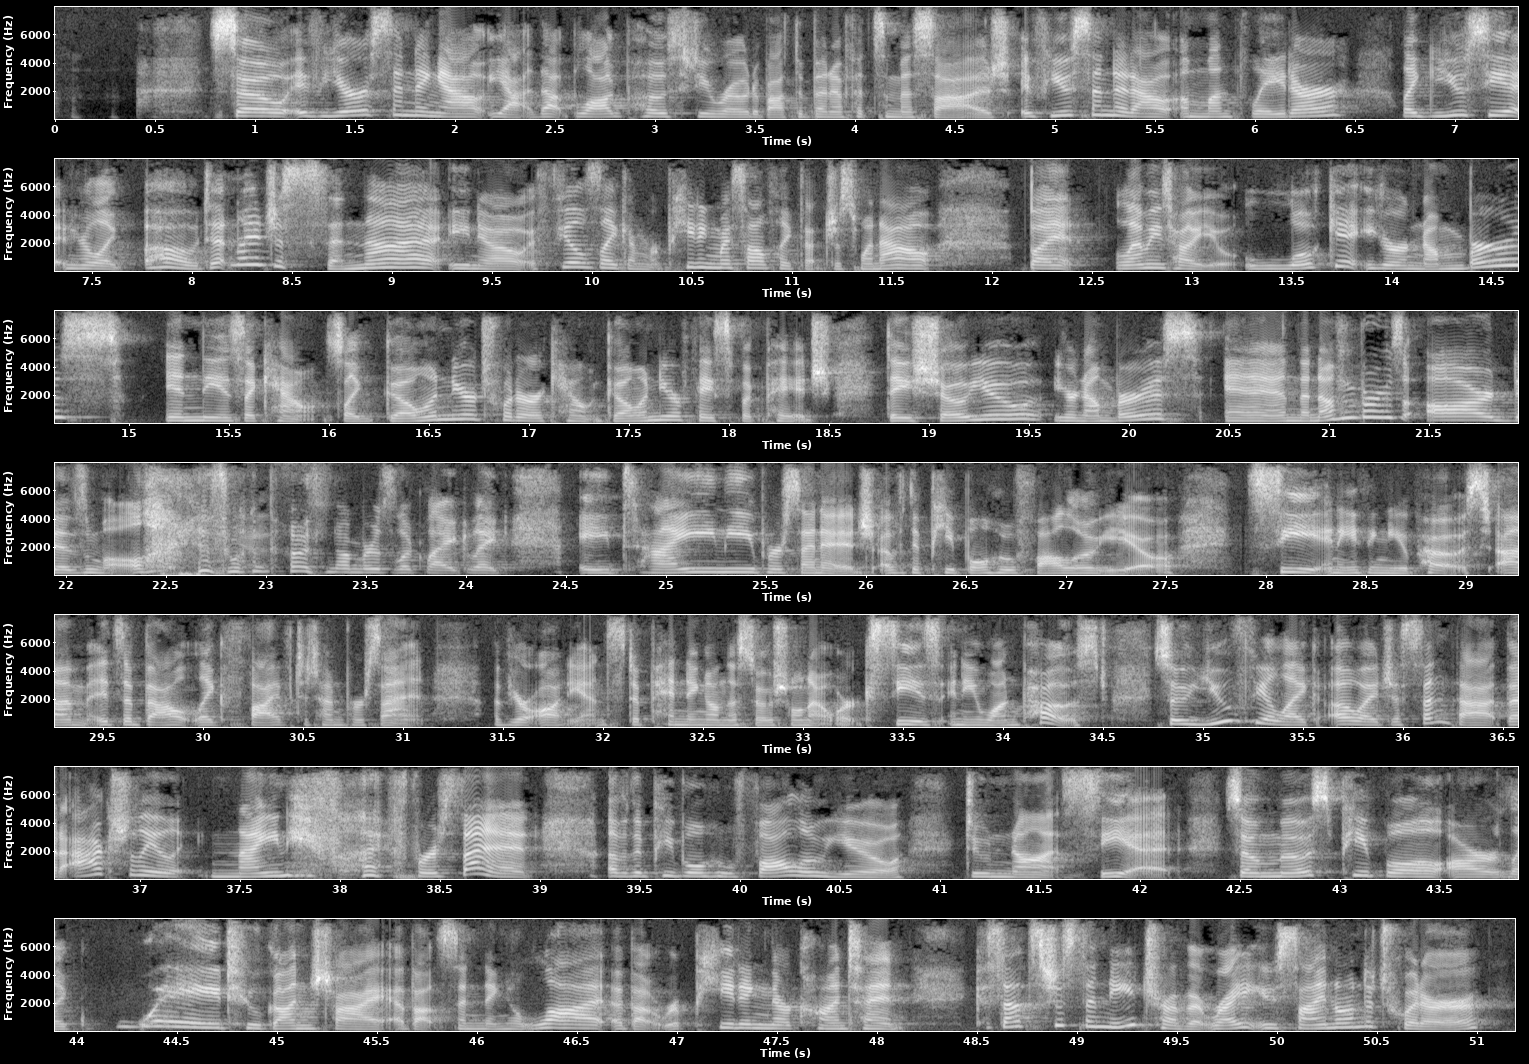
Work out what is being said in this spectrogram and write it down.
So if you're sending out, yeah, that blog post you wrote about the benefits of massage, if you send it out a month later, like you see it and you're like, oh, didn't I just send that? You know, it feels like I'm repeating myself, like that just went out. But let me tell you, look at your numbers in these accounts. Like go into your Twitter account, go into your Facebook page. They show you your numbers, and the numbers are dismal, is what those numbers look like. Like a tiny percentage of the people who follow you see anything you post. Um, it's about like five to 10% of your audience, depending on the social network, sees any one post. So you feel like, oh, I just sent that. But actually, like 95% of the people who follow you do not see it. So most people are like way too gun shy about sending a lot, about repeating their content, because that's just the nature of it, right? You sign on to Twitter,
